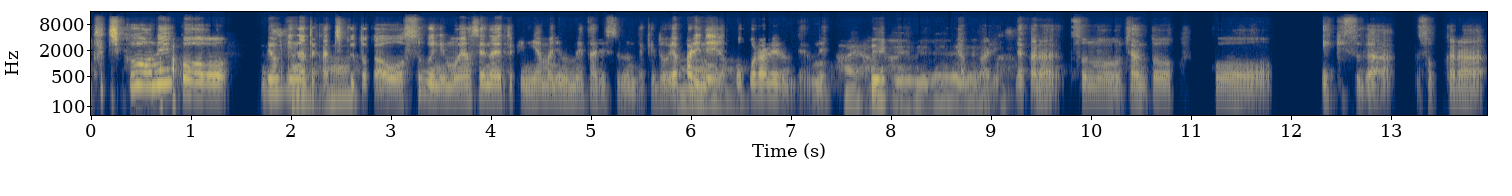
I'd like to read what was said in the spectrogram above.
家畜をね、こう、病気になった家畜とかをすぐに燃やせないときに山に埋めたりするんだけど、やっぱりね、怒られるんだよね。はいはい、えはい。やっぱり。だから、その、ちゃんと、こう、エキスがそこから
